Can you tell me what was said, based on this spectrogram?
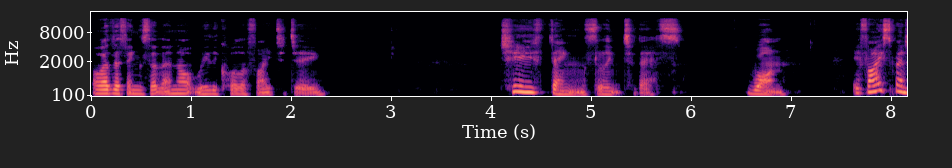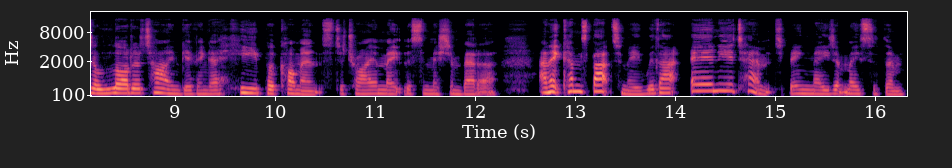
or other things that they're not really qualified to do. Two things linked to this. One, if I spend a lot of time giving a heap of comments to try and make the submission better, and it comes back to me without any attempt being made at most of them,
